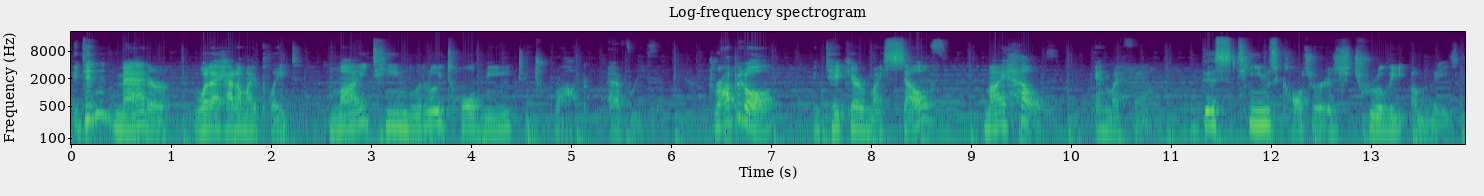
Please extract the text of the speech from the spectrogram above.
it didn't matter what I had on my plate. My team literally told me to drop everything, drop it all, and take care of myself, my health, and my family. This team's culture is truly amazing.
